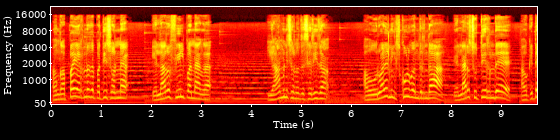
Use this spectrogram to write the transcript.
அவங்க அப்பா இறந்ததை பத்தி சொன்னேன். எல்லாரும் ஃபீல் பண்ணாங்க. யாமினி சொன்னது சரிதான். அவ ஒருவேளை இன்னைக்கு ஸ்கூலுக்கு வந்திருந்தா எல்லாரும் சுத்தி இருந்து அவகிட்ட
